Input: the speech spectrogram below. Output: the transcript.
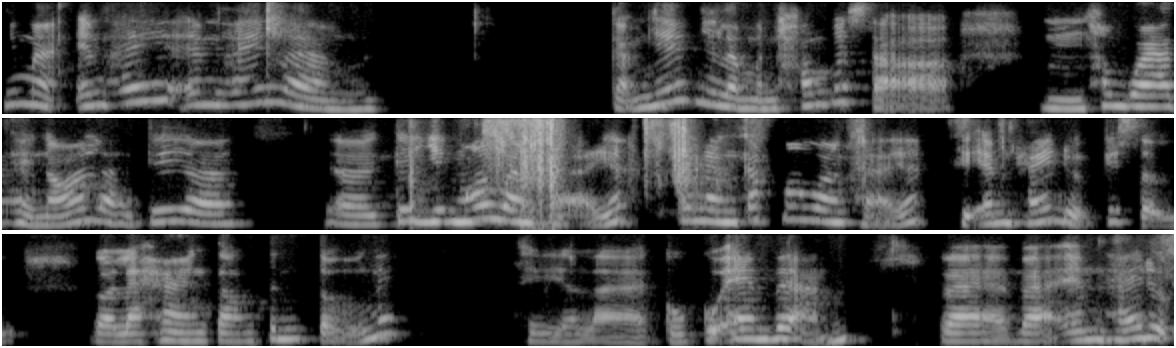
Nhưng mà em thấy em thấy là cảm giác như là mình không có sợ. Hôm qua thầy nói là cái ờ, uh, cái mối quan hệ á, cái nâng cấp mối quan hệ á, thì em thấy được cái sự gọi là hoàn toàn tin tưởng ấy, thì là của của em với ảnh và và em thấy được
